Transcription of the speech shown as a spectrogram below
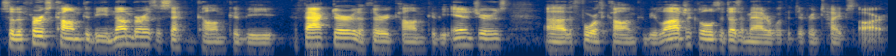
So the first column could be numbers, the second column could be a factor, the third column could be integers, uh, the fourth column could be logicals. It doesn't matter what the different types are.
